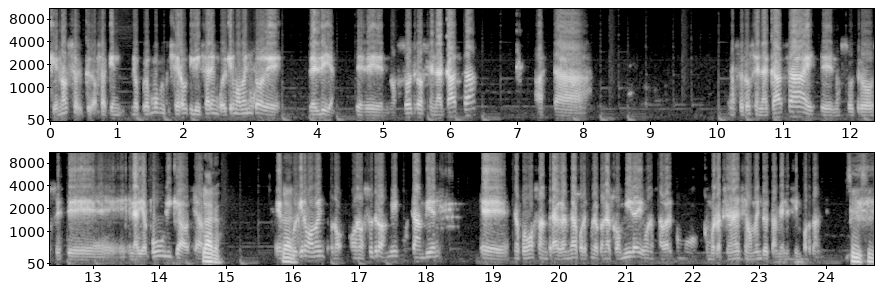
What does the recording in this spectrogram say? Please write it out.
que no o sea, que lo podemos llegar a utilizar en cualquier momento de, del día, desde nosotros en la casa hasta nosotros en la casa, este, nosotros este, en la vía pública, o sea, claro, en cualquier momento, o nosotros mismos también eh, nos podemos atragantar, por ejemplo, con la comida y bueno, saber cómo, cómo reaccionar en ese momento también es importante. Sí, sí.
